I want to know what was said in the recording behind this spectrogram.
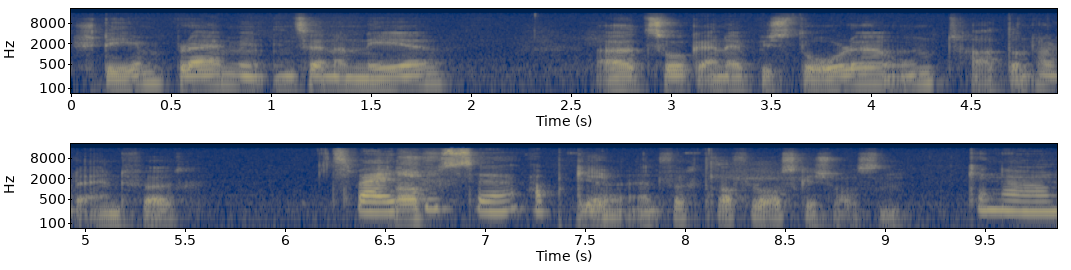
stehen bleiben in, in seiner Nähe, äh, zog eine Pistole und hat dann halt einfach zwei drauf, Schüsse abgegeben. Ja, einfach drauf losgeschossen. Genau.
